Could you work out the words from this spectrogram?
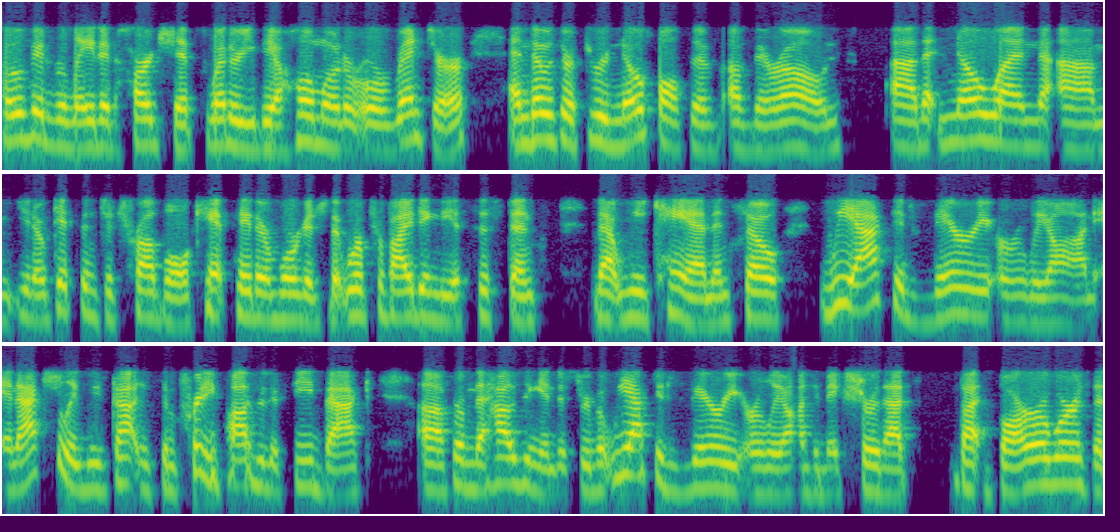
COVID related hardships, whether you be a homeowner or renter, and those are through no fault of, of their own, uh, that no one um, you know gets into trouble, can't pay their mortgage, that we're providing the assistance that we can. And so we acted very early on. And actually, we've gotten some pretty positive feedback uh, from the housing industry, but we acted very early on to make sure that that borrowers, that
